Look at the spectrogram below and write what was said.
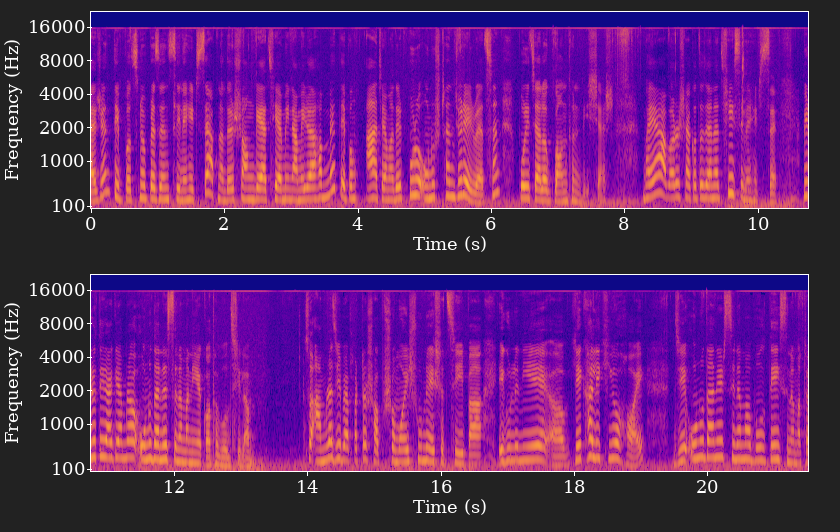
আয়োজন, তিব্বত স্নো প্রেজেন্স সিনে হিটসে। আপনাদের সঙ্গে আছি আমি নামিরা আহমেদ এবং আজ আমাদের পুরো অনুষ্ঠান জুড়েই রয়েছেন পরিচালক বন্ধন বিশ্বাস। ভাইয়া, আবারও স্বাগত জানাচ্ছি সিনে হিটসে। বিরতির আগে আমরা অনুদানের সিনেমা নিয়ে কথা বলছিলাম। সো আমরা যে ব্যাপারটা সব সময় শুনে এসেছি বা এগুলো নিয়ে লেখালেখিও হয় যে অনুদানের সিনেমা বলতেই সিনেমাটা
